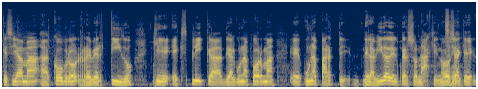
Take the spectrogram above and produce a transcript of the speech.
que se llama ah, Cobro Revertido, que explica de alguna forma eh, una parte de la vida del personaje, ¿no? O sea que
